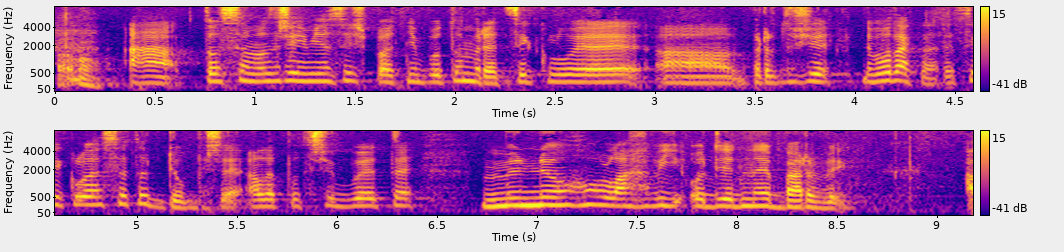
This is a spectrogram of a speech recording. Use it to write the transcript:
Ano. A to samozřejmě se špatně potom recykluje, a, protože, nebo takhle, recykluje se to dobře, ale potřebujete mnoho lahví od jedné barvy. A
